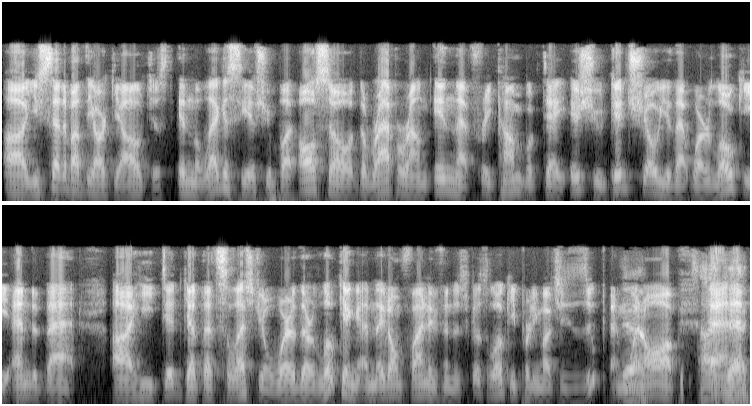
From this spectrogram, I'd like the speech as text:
uh, you said about the archaeologist in the legacy issue, but also the wraparound in that free comic book day issue did show you that where Loki ended that, uh, he did get that celestial where they're looking and they don't find anything. It's because Loki pretty much zoop and Yeah. went off. And,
